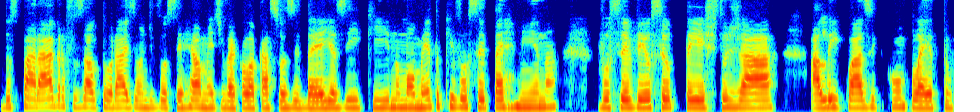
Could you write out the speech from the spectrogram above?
dos parágrafos autorais, onde você realmente vai colocar suas ideias e que no momento que você termina, você vê o seu texto já ali quase completo.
